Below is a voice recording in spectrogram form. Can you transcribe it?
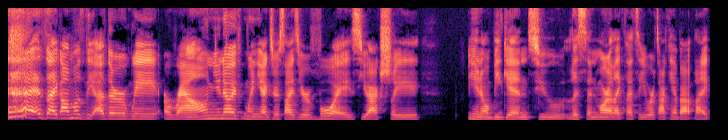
It's like almost the other way around you know if when you exercise your voice you actually you know begin to listen more like let's say you were talking about like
